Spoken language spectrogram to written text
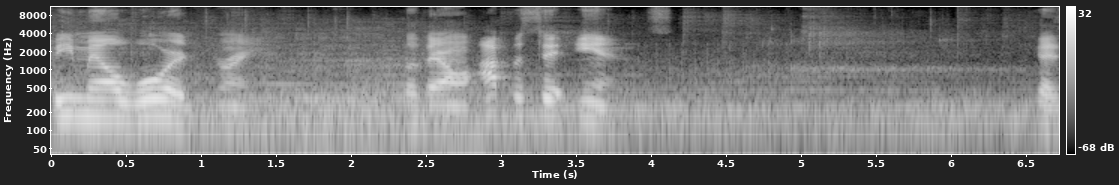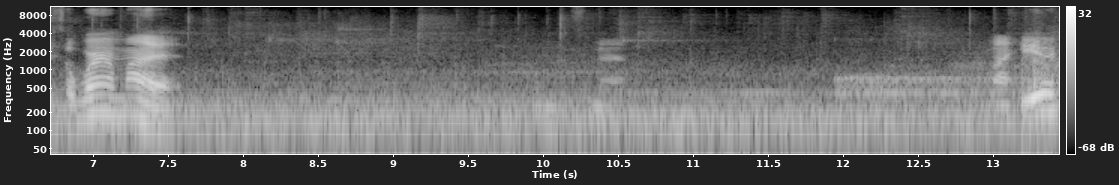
female ward drain. So they're on opposite ends. Okay, so where am I at? Am I here?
